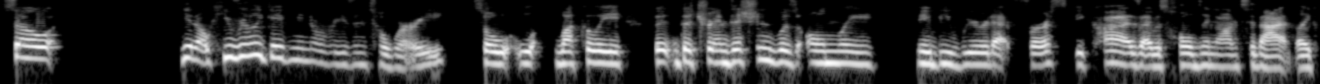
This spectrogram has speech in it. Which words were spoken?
So, you know, he really gave me no reason to worry. So l- luckily, the, the transition was only maybe weird at first because I was holding on to that. Like,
